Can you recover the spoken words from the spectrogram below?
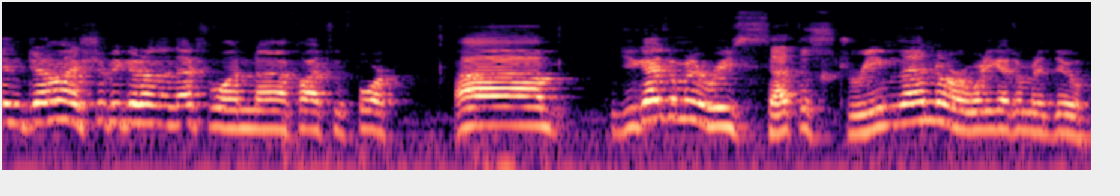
ladies and gentlemen. I should be good on the next one, uh, 524. Um, do you guys want me to reset the stream then, or what do you guys want me to do?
